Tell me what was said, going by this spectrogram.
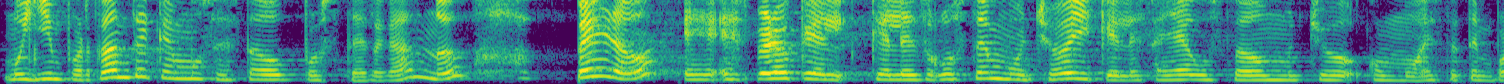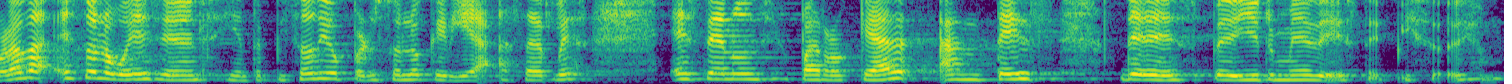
muy importante que hemos estado postergando, pero eh, espero que, que, les guste mucho y que les haya gustado mucho como esta temporada. Esto lo voy a decir en el siguiente episodio, pero solo quería hacerles este anuncio parroquial antes de despedirme de este episodio.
